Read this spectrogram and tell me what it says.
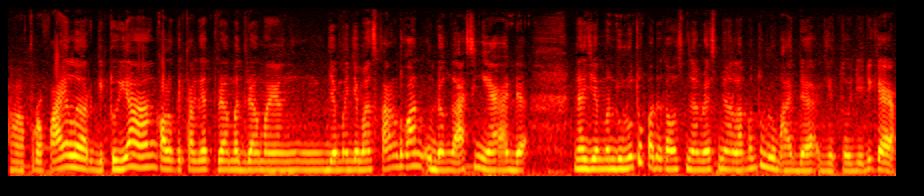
uh, profiler gitu yang kalau kita lihat drama-drama yang zaman-zaman sekarang tuh kan udah nggak asing ya ada. Nah zaman dulu tuh pada tahun 1998 tuh belum ada gitu. Jadi kayak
